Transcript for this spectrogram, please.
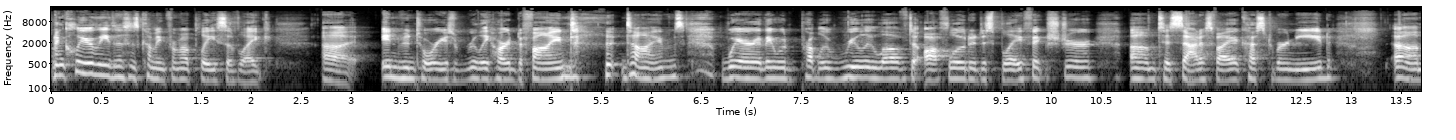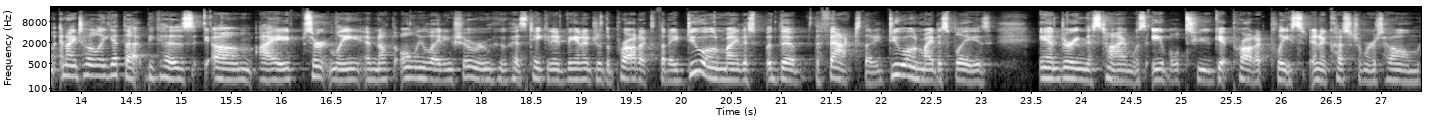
And clearly, this is coming from a place of like, uh, inventory is really hard to find times where they would probably really love to offload a display fixture um, to satisfy a customer need. Um, and I totally get that because um, I certainly am not the only lighting showroom who has taken advantage of the product that I do own my dis- the the fact that I do own my displays, and during this time was able to get product placed in a customer's home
